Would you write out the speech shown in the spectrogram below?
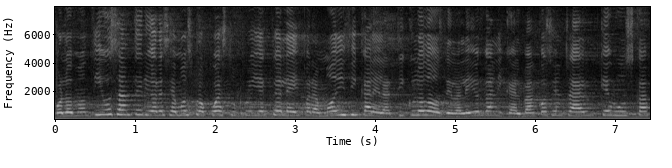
Por los motivos anteriores hemos propuesto un proyecto de ley para modificar el artículo 2 de la Ley Orgánica del Banco Central que busca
